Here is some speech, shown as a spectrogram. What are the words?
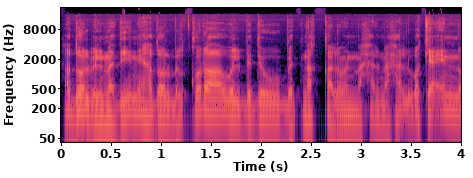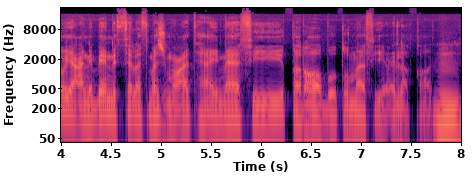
هدول بالمدينة هدول بالقرى والبدو بتنقلوا من محل محل وكأنه يعني بين الثلاث مجموعات هاي ما في ترابط وما في علاقات. م.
